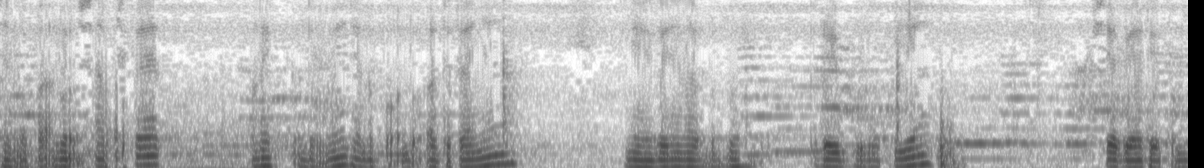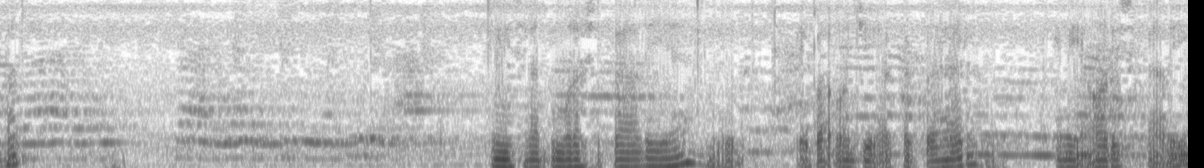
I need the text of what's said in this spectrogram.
Jangan lupa untuk subscribe like untuknya jangan lupa untuk orderannya. Ini harganya 80 ribu rupiah. Bisa bayar di tempat. Ini sangat murah sekali ya. Ya Pak Oji agak bahar ini ori sekali.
